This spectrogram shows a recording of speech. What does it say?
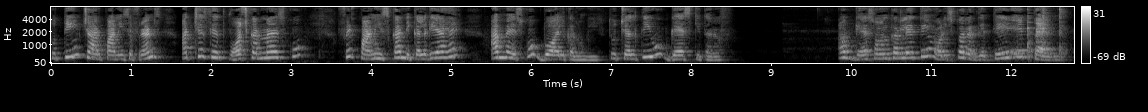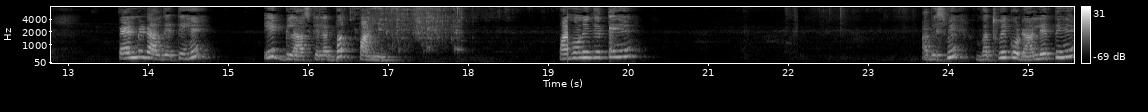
तो तीन चार पानी से फ्रेंड्स अच्छे से वॉश करना है इसको। फिर पानी इसका निकल गया है। अब मैं इसको बॉईल करूँगी। तो चलती हूँ गैस की तरफ़। अब गैस ऑन कर लेते हैं और इस पर रख देते हैं एक पैन पैन में डाल देते हैं एक गिलास के लगभग पानी। पानी होने देते हैं। अब इसमें बथुए को डाल लेते हैं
